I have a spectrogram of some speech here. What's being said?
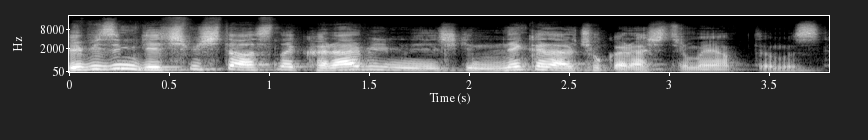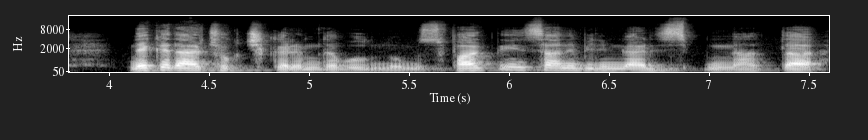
ve bizim geçmişte aslında karar bilimine ilişkin ne kadar çok araştırma yaptığımız, ne kadar çok çıkarımda bulunduğumuz, farklı insani bilimler disiplinine hatta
